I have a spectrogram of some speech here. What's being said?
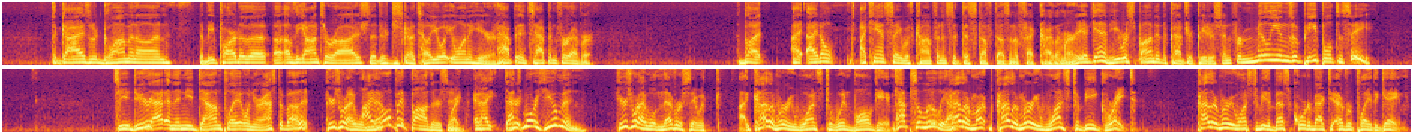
The guys that are glomming on to be part of the uh, of the entourage that are just going to tell you what you want to hear. It happened. It's happened forever. But I, I don't. I can't say with confidence that this stuff doesn't affect Kyler Murray. Again, he responded to Patrick Peterson for millions of people to see. So you do that, and then you downplay it when you're asked about it. Here's what I will. I nev- hope it bothers him. Right. And I That's more human. Here's what I will never say with uh, Kyler Murray wants to win ball games. Absolutely. Kyler Mur- Kyler Murray wants to be great. Kyler Murray wants to be the best quarterback to ever play the game.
